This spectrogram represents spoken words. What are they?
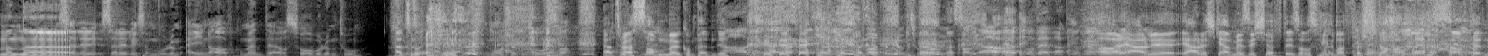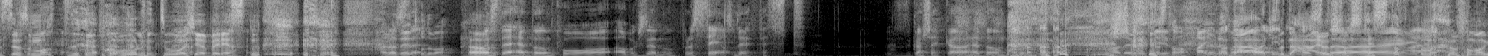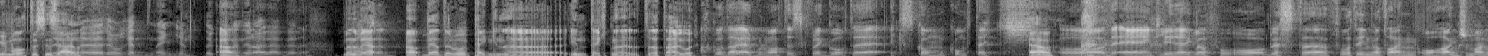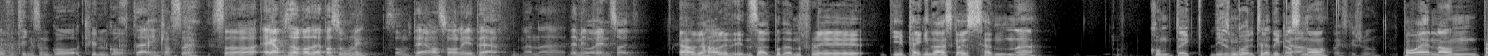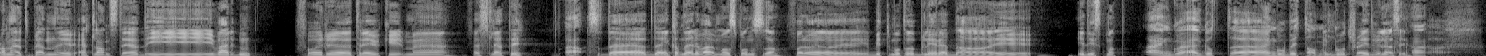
Men uh, Så er det, så er det liksom volum 1 av kompendiet, og så volum 2? Jeg, tror, Du må kjøpe, du må kjøpe toeren, da. jeg tror det er samme kompendium. Det var volum 2 av utsalg. Ja, det er er var jævlig, jævlig scam hvis du kjøpte det sånn, så fikk du bare første halvdelen av pensum, så måtte du på volum to og kjøpe resten. Ja, det var det jeg trodde var. Hvis det er headeren på arbeidsløs.no, for det ser ut som det er fest. Du kan sjekke headeren på Ja, det er jo. Ja, er en det er jo en slags test, eh, da, på, mange måter, syns er jeg. det er jo en reddende engel. Det er er det, er det. Men vet, ja, vet dere hvor pengene, inntektene til dette her går? Akkurat der er det problematisk, for det går til XCOM Comtech. Ja. Og det er egentlig regler for å bleste for ting og tang, og ha arrangementer for ting som går, kun går til én klasse. Så jeg har fått høre det personlig, som PR-ansvarlig i PR. Men uh, det er min feil. Ja, vi har litt insight på den, fordi de pengene der skal jo sende Comtec, de som går i tredje klasse nå, på på en eller annen planetbrenner et eller annet sted i verden for eh, tre uker med festligheter. Ja. Så det, det kan dere være med å sponse, for å eh, bytte mot å bli redda i, i diskmat. Er en god, et godt, eh, en god En god trade, vil jeg si. Ja.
